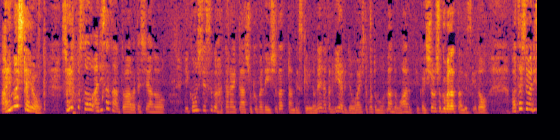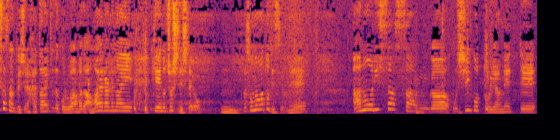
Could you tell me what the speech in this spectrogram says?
ありましたよ！それこそあリサさんとは私あの離婚してすぐ働いた職場で一緒だったんですけれどね。だからリアルでお会いしたことも何度もあるっていうか一緒の職場だったんですけど私はリサさんと一緒に働いてた頃はまだ甘えられない系の女子でしたよ。うん、その後ですよね。あのリサさんがお仕事辞めて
